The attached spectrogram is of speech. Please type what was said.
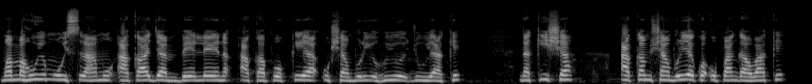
mama huyu muislamu akaja mbele na akapokea ushambulio huyo juu yake na kisha akamshambulia kwa upanga wake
